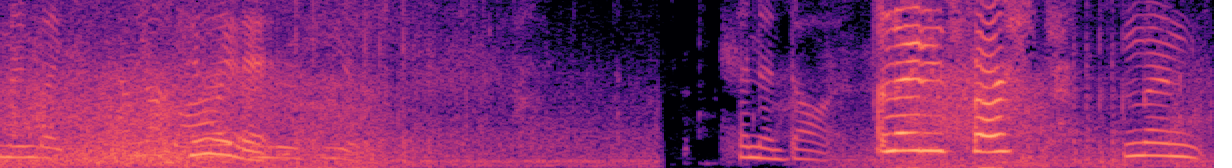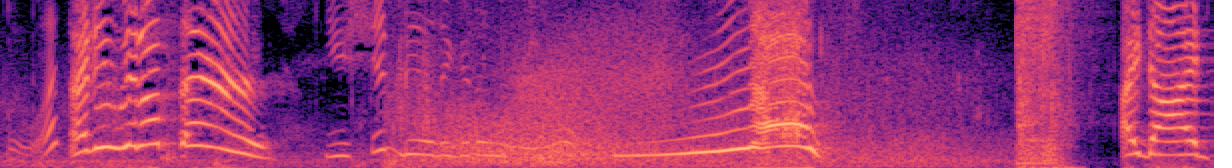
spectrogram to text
And then like I'm not doing it. And then die. Ladies first. And then wait, what? How do you get up there? You should be able to get under the. No! I died.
